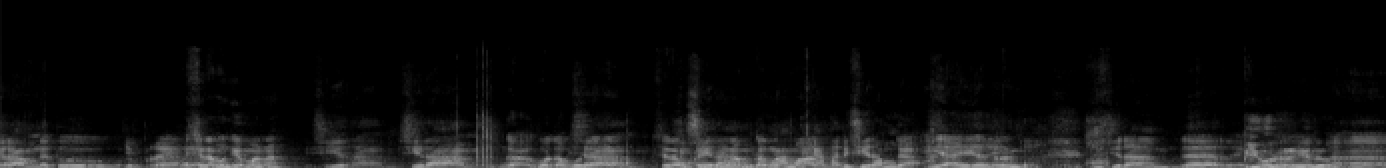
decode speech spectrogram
Disiram dah tuh, Jepret. Disiramnya gimana? disiram, siram, Enggak, gua takutnya kan siram, siram kayak disiram, siram lu ngerti tanaman. kata disiram nggak? Iya, iya terus disiram, der, ya. pure gitu. Nah,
